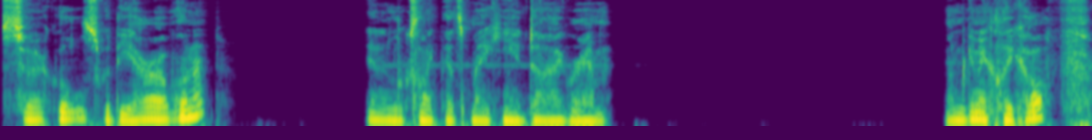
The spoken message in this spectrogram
circles with the arrow on it. And it looks like that's making a diagram. I'm going to click off.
